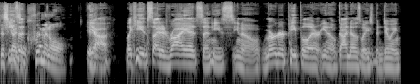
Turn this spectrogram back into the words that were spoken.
this He's guy's a, a- criminal. yeah. like he incited riots and he's you know murdered people or you know god knows what he's been doing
